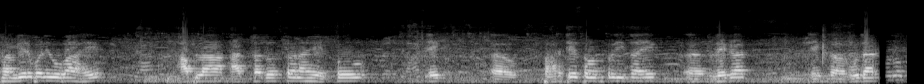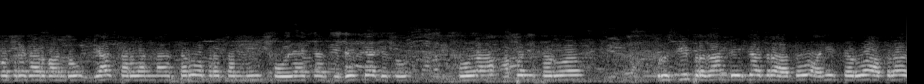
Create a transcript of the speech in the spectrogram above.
खंबीरपणे उभा आहे. आपला आजचा जो सण आहे तो एक भारतीय संस्कृतीचा एक वेगळाच एक उदाहरण. घर बांधू. या सर्वांना सर्वप्रथम मी पोळ्याच्या शुभेच्छा देतो. पोळा आपण सर्व कृषी प्रधान देशात राहतो आणि सर्व आपला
